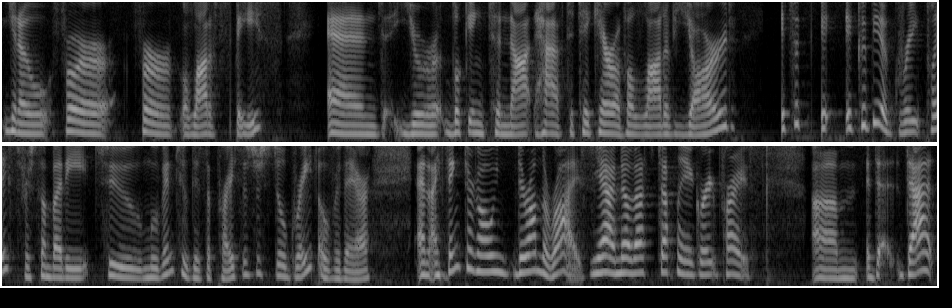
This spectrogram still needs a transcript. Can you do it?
you know, for for a lot of space and you're looking to not have to take care of a lot of yard, it's a it, it could be a great place for somebody to move into because the prices are still great over there. And I think they're going they're on the rise. Yeah, no, that's definitely a great price. Um, th- that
